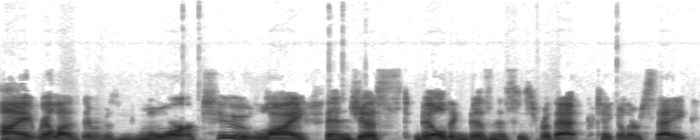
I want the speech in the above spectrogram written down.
I realized there was more to life than just building businesses for that particular sake.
